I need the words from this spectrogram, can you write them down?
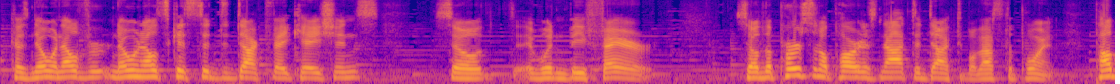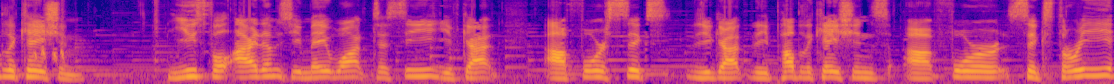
because no one else no one else gets to deduct vacations. So it wouldn't be fair. So the personal part is not deductible. That's the point. Publication useful items you may want to see. You've got uh, 46, you got the publications uh, 463,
